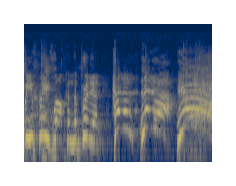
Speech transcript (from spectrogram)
Will you please welcome the brilliant Helen Lederer? Yeah!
